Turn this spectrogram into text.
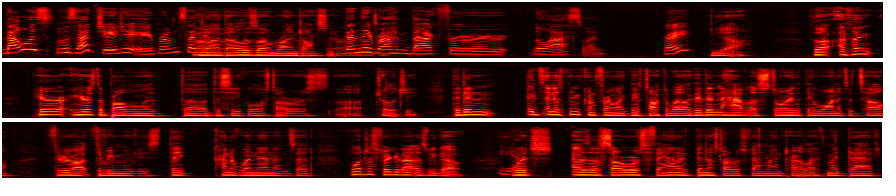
that was was that J.J. Abrams that no, did. No, that was um Rian Johnson. then they brought him back for the last one, right? Yeah, the I think here here's the problem with the the sequel Star Wars uh, trilogy. They didn't. It's and it's been confirmed. Like they've talked about. Like they didn't have a story that they wanted to tell throughout three movies. They kind of went in and said, "We'll just figure it out as we go." Yeah. Which, as a Star Wars fan, I've been a Star Wars fan my entire life. My dad,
